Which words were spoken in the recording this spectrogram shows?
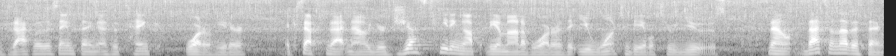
exactly the same thing as a tank water heater, except that now you're just heating up the amount of water that you want to be able to use. Now, that's another thing.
